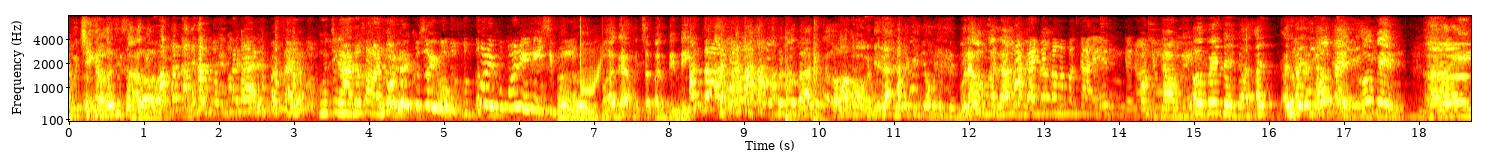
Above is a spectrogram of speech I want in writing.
Gucci nga Ano kasi pa sa ba? akin. Nagalit pa sa'yo. Buti nga daw sa kanya. Malay ko sa'yo. Malay ko kung ano iniisip mo. Ano? Mga gamit sa pagbibig. Ang dami. Totoo ba? Totoo? Oo, Hindi ako nagbibigay. Wala akong alam. Pwede ba nga pagkain? Ganon yung... Oh, pwede. Ay, ano ba yung Open! Open! Um...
